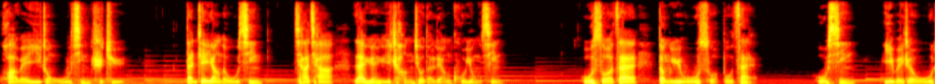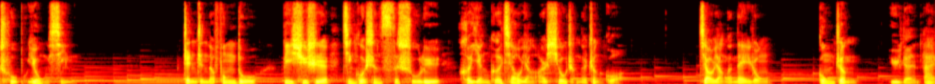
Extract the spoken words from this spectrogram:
化为一种无心之举，但这样的无心，恰恰来源于长久的良苦用心。无所在等于无所不在，无心意味着无处不用心。真正的风度，必须是经过深思熟虑和严格教养而修成的正果。教养的内容，公正与仁爱；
